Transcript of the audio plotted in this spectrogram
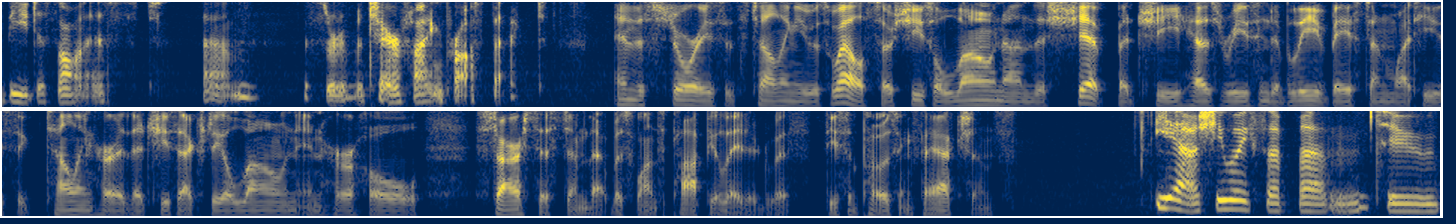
be dishonest. Um, it's sort of a terrifying prospect. And the stories it's telling you as well. So she's alone on this ship, but she has reason to believe, based on what he's telling her, that she's actually alone in her whole star system that was once populated with these opposing factions. Yeah, she wakes up um, to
